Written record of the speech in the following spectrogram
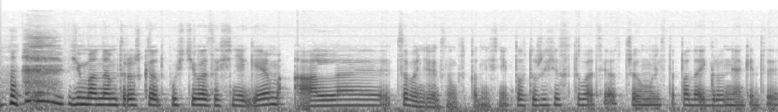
zima nam troszkę odpuściła ze śniegiem, ale co będzie jak znowu spadnie śnieg? Powtórzy się sytuacja z przełomu listopada i grudnia, kiedy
